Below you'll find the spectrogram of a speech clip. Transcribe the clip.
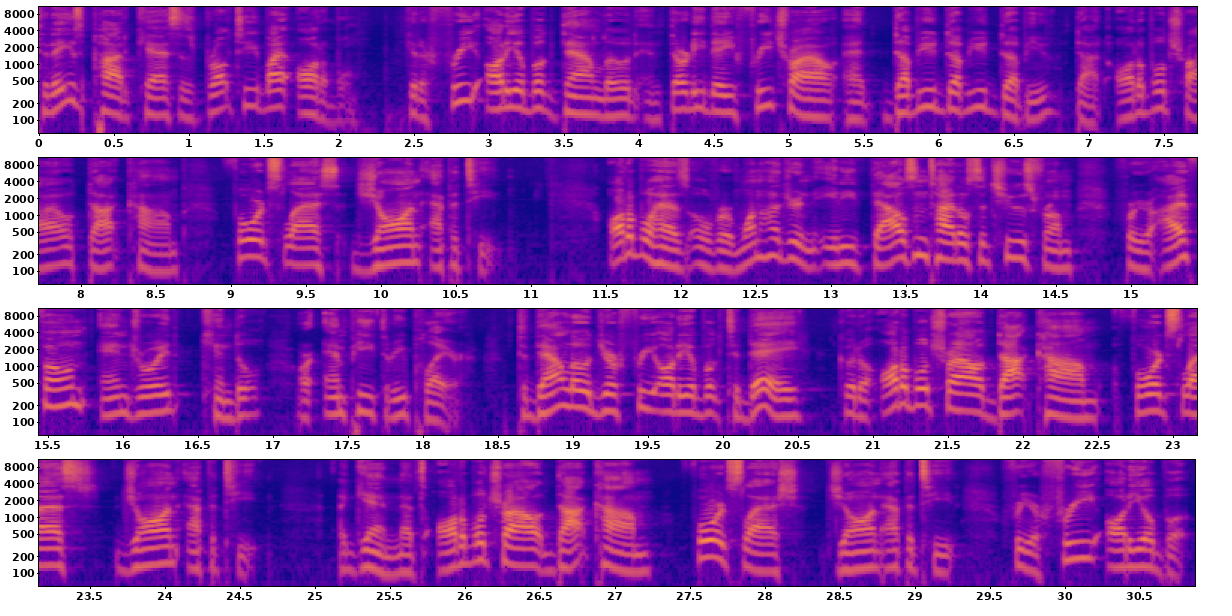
Today's podcast is brought to you by Audible. Get a free audiobook download and 30-day free trial at www.audibletrial.com forward slash John Appetit. Audible has over 180,000 titles to choose from for your iPhone, Android, Kindle, or MP3 player. To download your free audiobook today, go to audibletrial.com forward slash John Appetit. Again, that's audibletrial.com forward slash John Appetit for your free audiobook.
